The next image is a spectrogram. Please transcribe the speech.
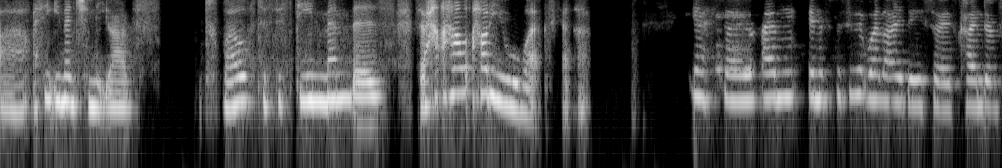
uh, I think you mentioned that you have 12 to 15 members. So how, how, do you all work together? Yes, yeah, so um, in the specific work that I do, so is kind of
